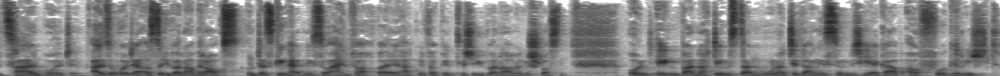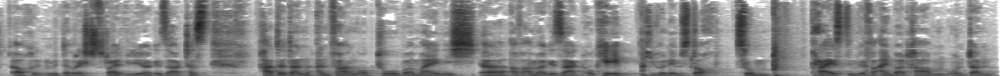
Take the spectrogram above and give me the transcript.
bezahlen wollte. Also wollte er aus der Übernahme raus. Und das ging halt nicht so einfach, weil er hat eine verbindliche Übernahme geschlossen. Und irgendwann, nachdem es dann monatelang ist und nicht hergab, auch vor Gericht, auch mit einem Rechtsstreit, wie du ja gesagt hast, hat er dann Anfang Oktober, meine ich, äh, auf einmal gesagt, okay, ich übernehme es doch zum Preis, den wir vereinbart haben. Und dann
